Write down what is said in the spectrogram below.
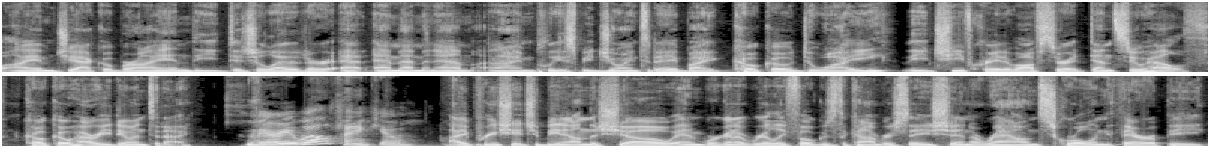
I am Jack O'Brien, the digital editor at MM&M, and I'm pleased to be joined today by Coco Douaihy, the chief creative officer at Dentsu Health. Coco, how are you doing today? Very well, thank you. I appreciate you being on the show, and we're going to really focus the conversation around scrolling therapy.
